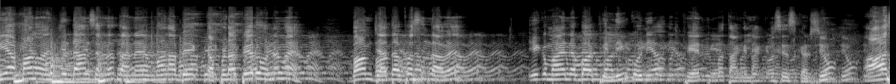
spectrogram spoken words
बिया मानो अंजी डांस है ना ताने माना बे कपड़ा पहरो ना मैं बाम ज़्यादा पसंद आवे. एक महीने बाद फीलिंग को नहीं फिर भी मत तांगले कोशिश कर हूँ आज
